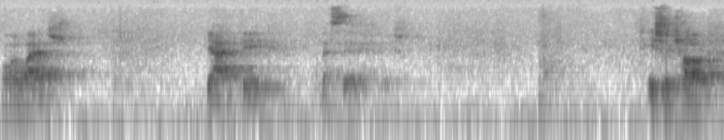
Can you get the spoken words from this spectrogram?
Alvás, játék, beszélgetés. És hogyha,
